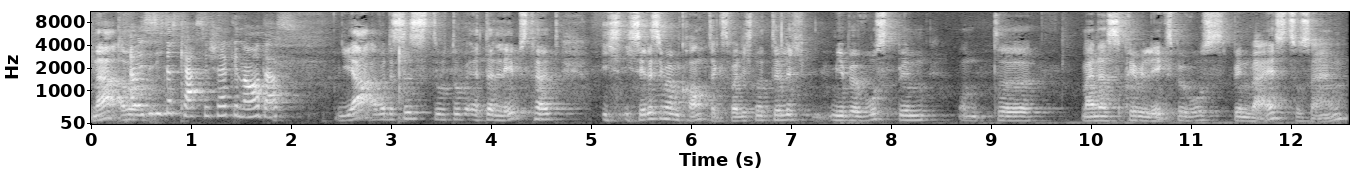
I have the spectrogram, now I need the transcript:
Na, aber, aber ist es nicht das Klassische, genau das? Ja, aber das ist, du, du erlebst halt ich, ich sehe das immer im Kontext, weil ich natürlich mir bewusst bin und äh, meines Privilegs bewusst bin, weiß zu sein.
